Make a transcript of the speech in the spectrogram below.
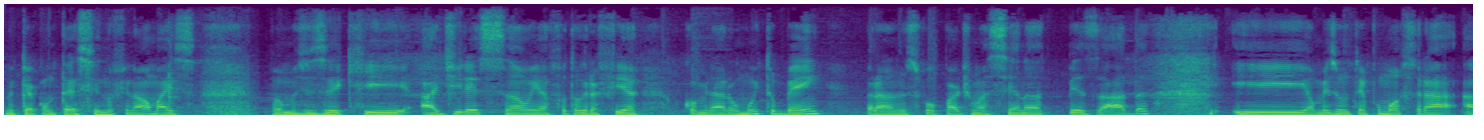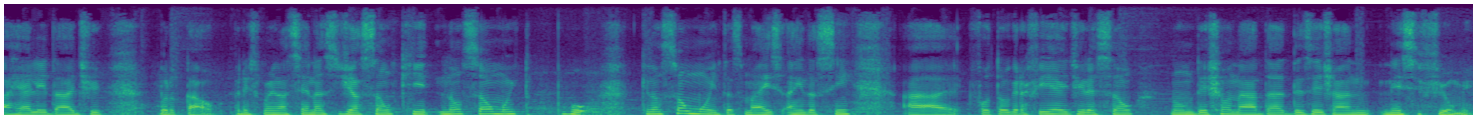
no que acontece no final, mas vamos dizer que a direção e a fotografia combinaram muito bem para nos poupar de uma cena pesada e ao mesmo tempo mostrar a realidade brutal, principalmente nas cenas de ação que não são muito que não são muitas, mas ainda assim a fotografia e a direção não deixam nada a desejar nesse filme.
